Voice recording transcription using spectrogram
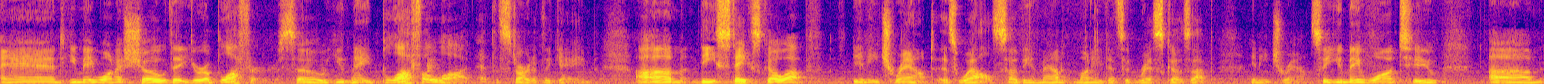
and you may want to show that you're a bluffer. So you may bluff a lot at the start of the game. Um, the stakes go up in each round as well, so the amount of money that's at risk goes up in each round. So you may want to um,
